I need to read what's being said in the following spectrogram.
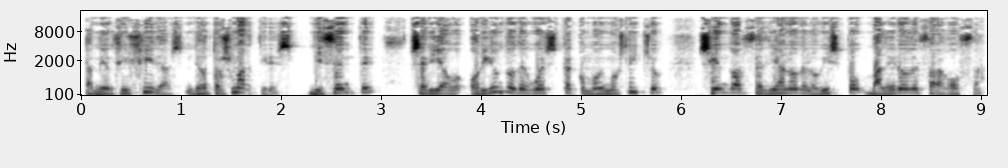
también fingidas, de otros mártires. Vicente sería oriundo de Huesca, como hemos dicho, siendo arcediano del obispo Valero de Zaragoza.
